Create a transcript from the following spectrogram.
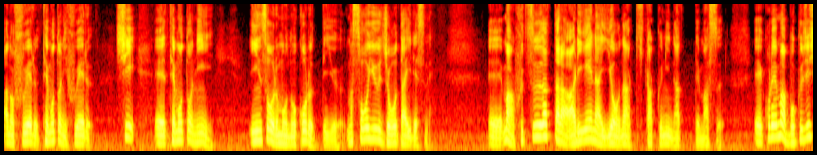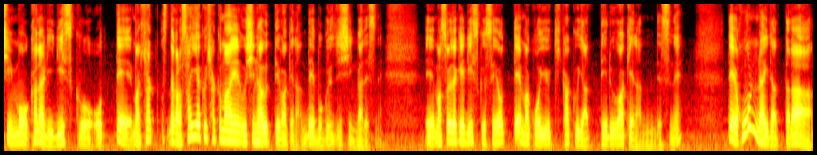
あの増える手元に増えるし、えー、手元にインソールも残るっていう、まあ、そういう状態ですね。えー、まあ普通だったらありえないような企画になってます。えー、これまあ僕自身もかなりリスクを負って、まあ、だから最悪100万円失うっていうわけなんで僕自身がですね、え、まあそれだけリスク背負って、まあ、こういう企画やってるわけなんですね。で本来だったら、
